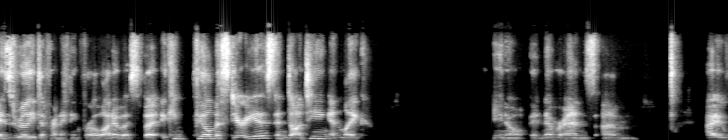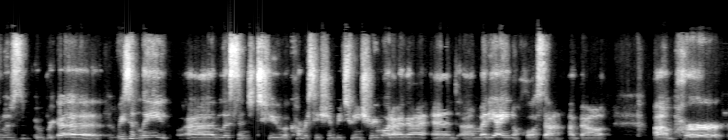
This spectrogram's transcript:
is really different. I think for a lot of us, but it can feel mysterious and daunting and like you know it never ends. Um, I was uh, recently uh, listened to a conversation between Cherríe Moraga and uh, Maria Hinojosa about um, her,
